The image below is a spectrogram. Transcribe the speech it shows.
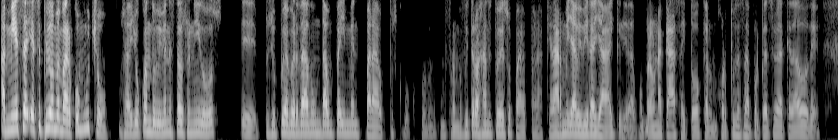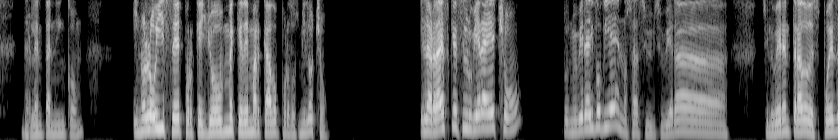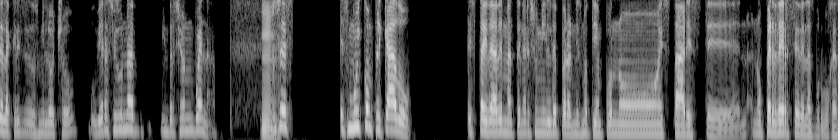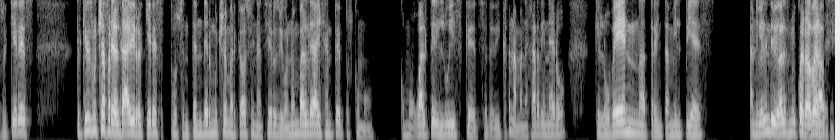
A mí ese, ese episodio me marcó mucho, o sea, yo cuando vivía en Estados Unidos, eh, pues yo pude haber dado un down payment para, pues, conforme fui trabajando y todo eso, para, para quedarme ya a vivir allá y que, comprar una casa y todo, que a lo mejor pues esa propiedad se hubiera quedado de, de rent income. Y no lo hice porque yo me quedé marcado por 2008. Y la verdad es que si lo hubiera hecho, pues me hubiera ido bien, o sea, si, si hubiera, si lo hubiera entrado después de la crisis de 2008, hubiera sido una inversión buena. Mm. Entonces, es muy complicado esta idea de mantenerse humilde, pero al mismo tiempo no estar, este, no perderse de las burbujas. Requieres, requieres mucha frialdad y requieres, pues, entender mucho de mercados financieros. Digo, no en balde hay gente, pues, como, como Walter y Luis que se dedican a manejar dinero, que lo ven a 30 mil pies A nivel individual es muy Pero a complicado. ver,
